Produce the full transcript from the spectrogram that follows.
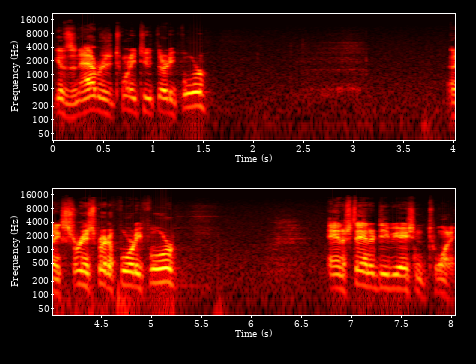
Gives an average of 2234. An extreme spread of 44 and a standard deviation of 20.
